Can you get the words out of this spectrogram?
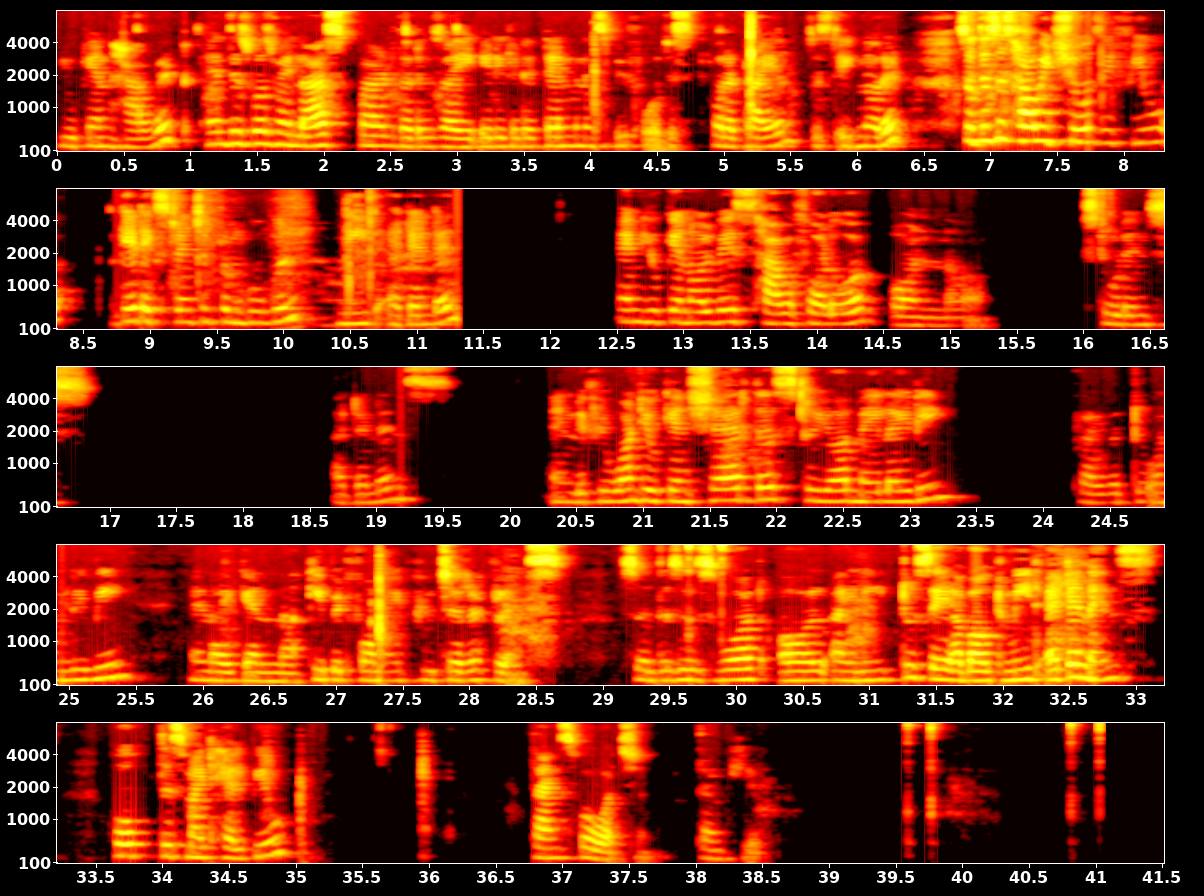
You can have it. And this was my last part that is i edited it 10 minutes before just for a trial just ignore it. So this is how it shows if you get extension from google meet attendance. And you can always have a follow-up on uh, students attendance. And if you want you can share this to your mail id private to only me and I can uh, keep it for my future reference. So this is what all I need to say about meet attendance. Hope this might help you. Thanks for watching. Thank you.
